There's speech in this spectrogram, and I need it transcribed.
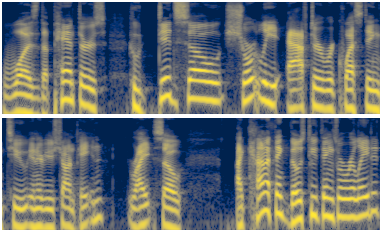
was the Panthers, who did so shortly after requesting to interview Sean Payton, right? So I kind of think those two things were related.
